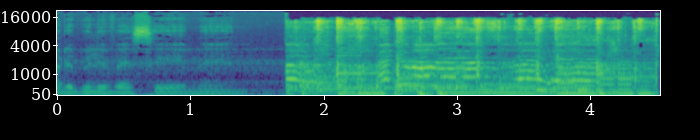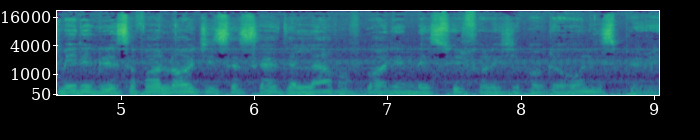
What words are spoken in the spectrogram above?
All the believers say amen. May the grace of our Lord Jesus Christ, the love of God, and the sweet fellowship of the Holy Spirit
